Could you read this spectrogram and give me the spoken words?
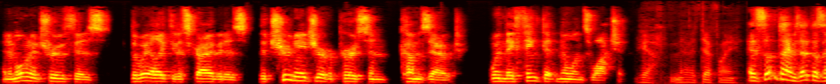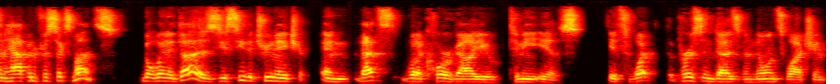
And a moment of truth is the way I like to describe it is the true nature of a person comes out when they think that no one's watching. Yeah, no, definitely. And sometimes that doesn't happen for six months. But when it does, you see the true nature. And that's what a core value to me is. It's what the person does when no one's watching.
